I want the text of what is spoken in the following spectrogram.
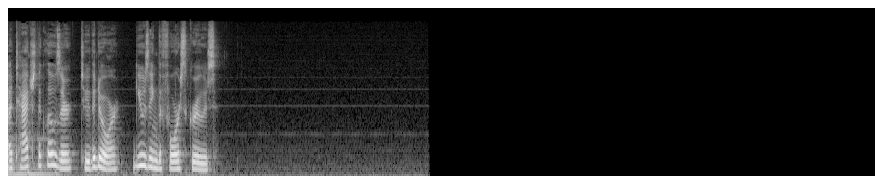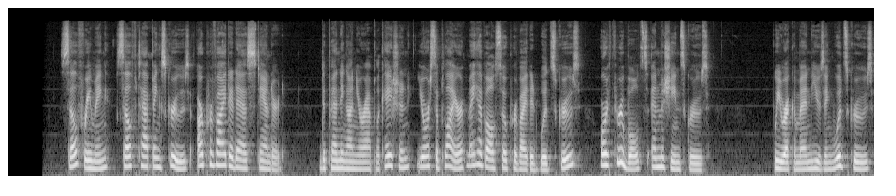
Attach the closer to the door using the four screws. Self-reaming, self-tapping screws are provided as standard. Depending on your application, your supplier may have also provided wood screws or through bolts and machine screws. We recommend using wood screws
